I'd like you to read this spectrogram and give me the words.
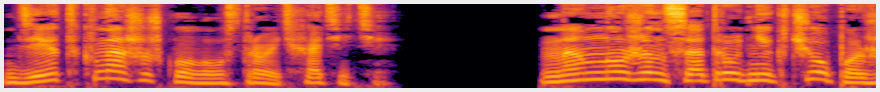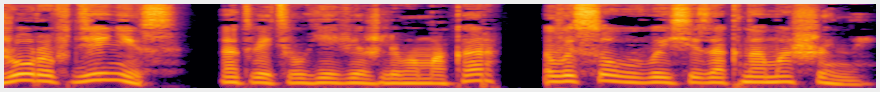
«Деток в нашу школу устроить хотите?» «Нам нужен сотрудник ЧОПа Журов Денис», — ответил ей вежливо Макар, высовываясь из окна машины.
